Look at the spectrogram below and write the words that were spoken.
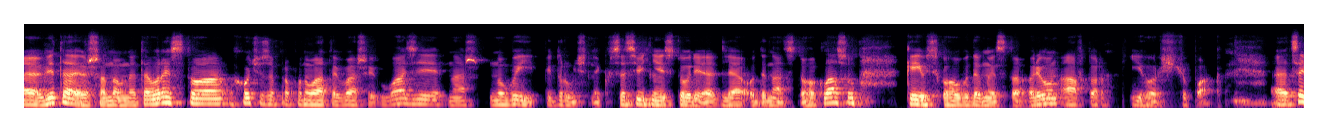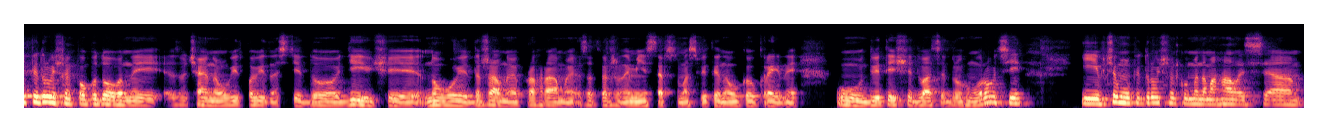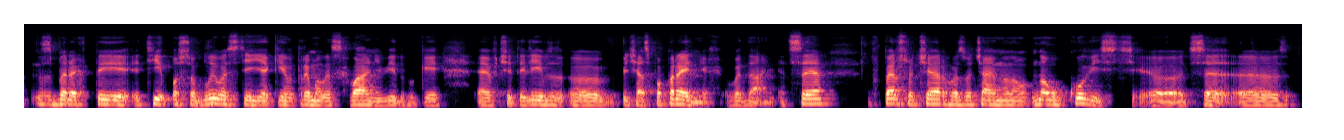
Е, Вітаю, шановне товариство. Хочу запропонувати вашій увазі наш новий підручник Всесвітня історія для 11 класу Київського видавництва Оріон, автор Ігор Щупак. Е, Цей підручник побудований звичайно у відповідності до діючої нової державної програми, затвердженої Міністерством освіти і науки України у 2022 році. І в цьому підручнику ми намагалися зберегти ті особливості, які отримали схвальні відгуки е, вчителів е, під час попередніх видань. Це в першу чергу, звичайно, науковість, е, це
